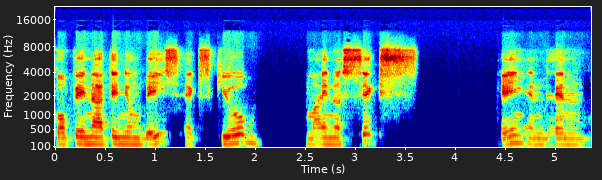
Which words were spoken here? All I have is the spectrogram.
Copy natin yung base, x cube minus 6. Okay, and then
